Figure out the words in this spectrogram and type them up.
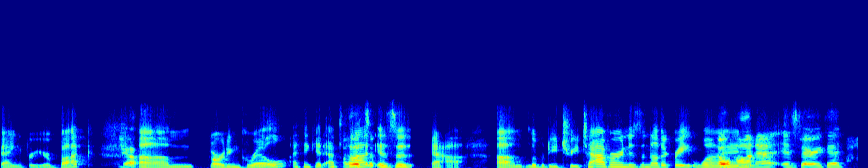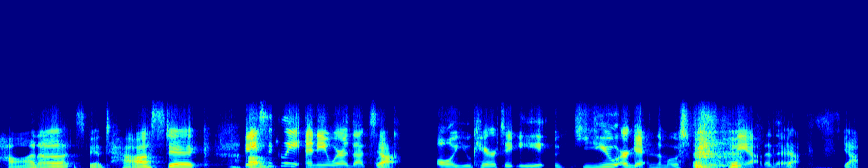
bang for your buck. Yeah. Um, Garden Grill, I think at Epcot Oh, a- is a yeah. Um, Liberty Tree Tavern is another great one. Ohana is very good. Hana is fantastic. Um, Basically anywhere that's yeah. like all you care to eat, you are getting the most money out of there. Yeah. Yeah,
